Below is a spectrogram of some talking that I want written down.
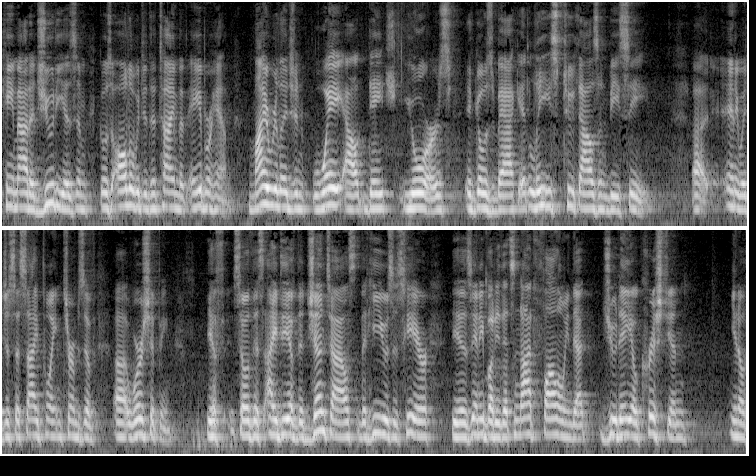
came out of Judaism, goes all the way to the time of Abraham. My religion way outdates yours. It goes back at least 2000 BC. Uh, anyway, just a side point in terms of uh, worshiping. If, so, this idea of the Gentiles that he uses here is anybody that's not following that Judeo Christian you know,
